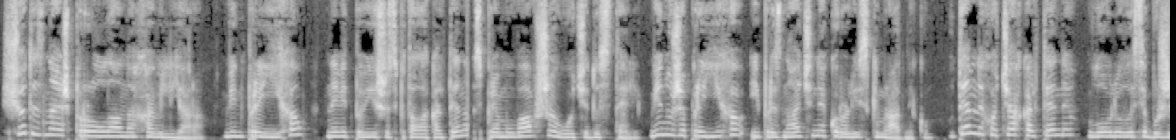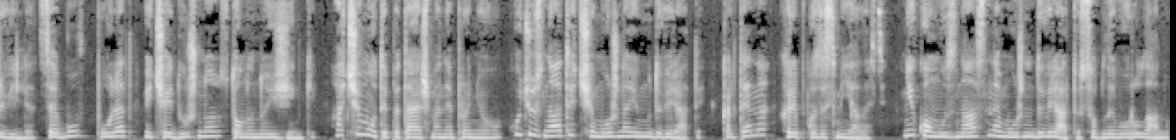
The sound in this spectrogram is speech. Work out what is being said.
Що ти знаєш про Лолана Хавільяра? Він приїхав? Не відповівши, спитала Кальтена, спрямувавши очі до стелі. Він уже приїхав і призначений королівським радником. У темних очах Кальтени вловлювалося божевілля. Це був погляд відчайдушно стомленої жінки. А чому ти питаєш мене про нього? Хочу знати, чи можна йому довіряти. Кальтена хрипко засміялась. Нікому з нас не можна довіряти, особливо Рулану.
